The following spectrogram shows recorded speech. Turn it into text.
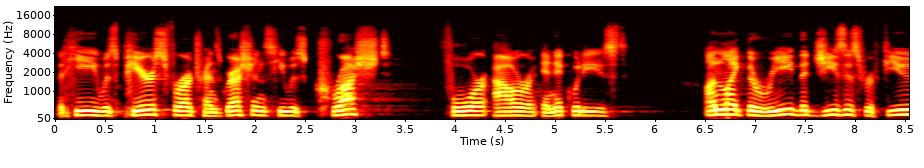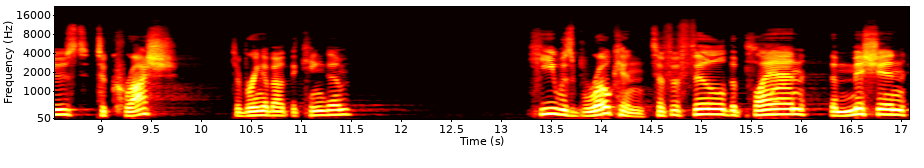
But he was pierced for our transgressions, he was crushed for our iniquities. Unlike the reed that Jesus refused to crush to bring about the kingdom, he was broken to fulfill the plan, the mission,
